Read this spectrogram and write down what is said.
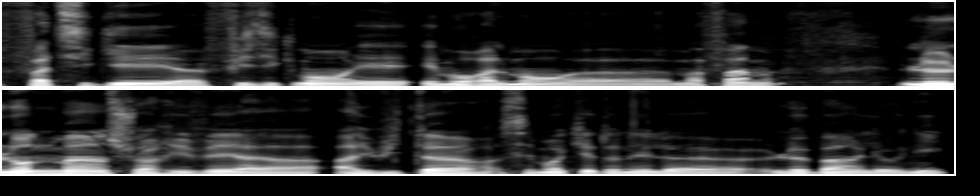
fatigué physiquement et, et moralement ma femme. Le lendemain, je suis arrivé à, à 8 heures. C'est moi qui ai donné le, le bain à Léonie.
